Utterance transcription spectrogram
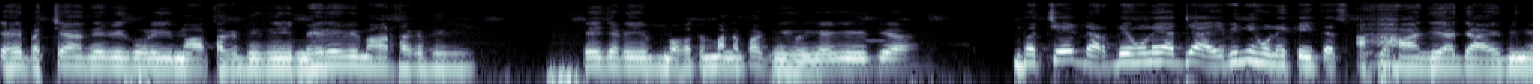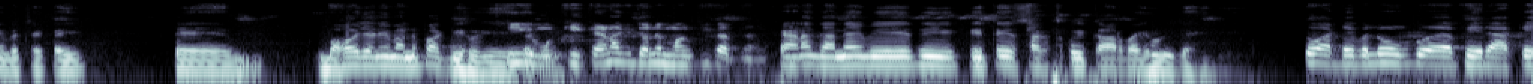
ਚਾਹੇ ਬੱਚਿਆਂ ਦੇ ਵੀ ਗੋਲੀ ਮਾਰ ਸਕਦੀ ਸੀ ਮੇਰੇ ਵੀ ਮਾਰ ਸਕਦੀ ਸੀ। ਇਹ ਜਿਹੜੀ ਬਹੁਤ ਮੰਦਭਾਗੀ ਹੋਈ ਹੈ ਜੀ ਇਹਦਾ ਬੱਚੇ ਡਰਦੇ ਹੋਣੇ ਅੱਜ ਆਏ ਵੀ ਨਹੀਂ ਹੋਣੇ ਕਈ ਤਸਵੀਰ ਹਾਂਜੀ ਅੱਜ ਆਏ ਵੀ ਨੇ ਬੱਚੇ ਕਈ। ਤੇ ਬਹੁਤ ਜਣੀ ਮੰਦਭਾਗੀ ਹੋਈ ਹੈ ਜੀ। ਕੀ ਕੀ ਕਹਿਣਾ ਕਿ ਉਹਨੇ ਮੰਗ ਕੀ ਕਰਦੇ ਨੇ ਕਹਿਣਾ ਚਾਹੁੰਦੇ ਹਾਂ ਵੀ ਇਹਦੀ ਕਿਤੇ ਸਖਤ ਕੋਈ ਕਾਰਵਾਈ ਹੋਣੀ ਚਾਹੀਦੀ। ਤੁਹਾਡੇ ਵੱਲੋਂ ਅਹ, ਫਿਰ ਆ ਕੇ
